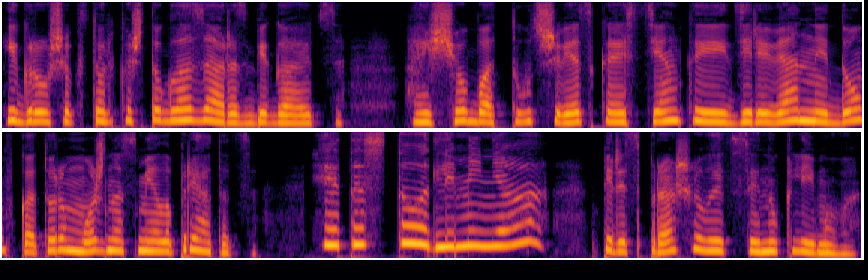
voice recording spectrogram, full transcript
Игрушек столько, что глаза разбегаются. А еще батут, шведская стенка и деревянный дом, в котором можно смело прятаться. «Это что, для меня?» — переспрашивает сыну Климова.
